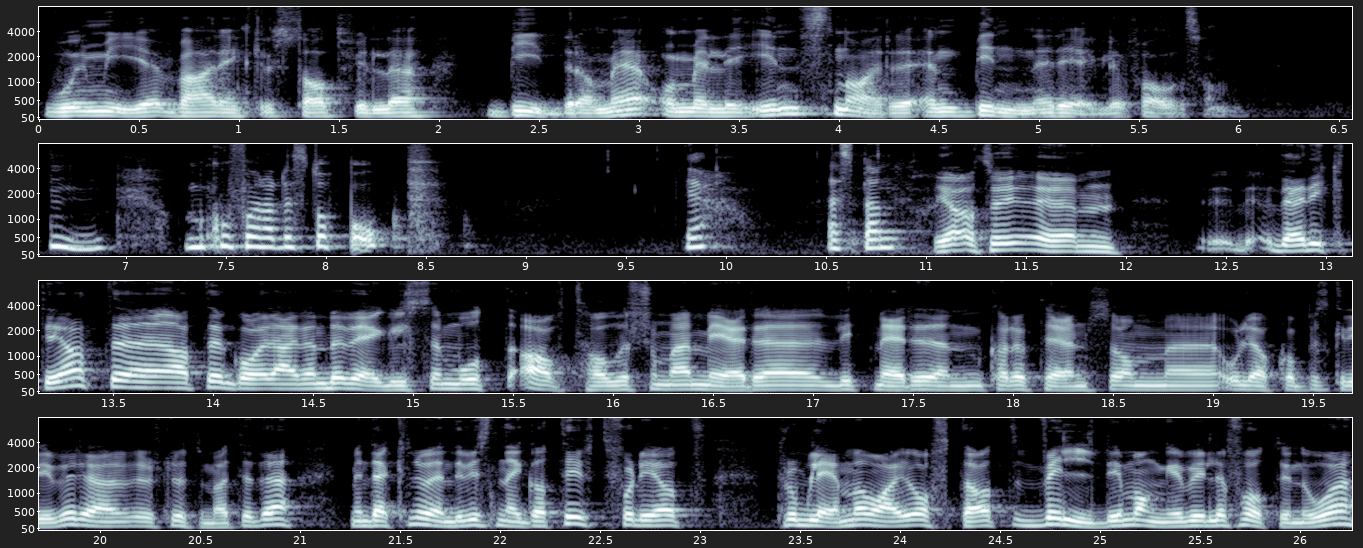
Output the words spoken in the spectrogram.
hvor mye hver enkelt stat ville bidra med og melde inn, snarere enn binde regler for alle sammen. Mm. Men hvorfor har det stoppa opp? Ja. Espen? Ja, altså, um, det er riktig at, at det går, er en bevegelse mot avtaler som er mer, litt mer i den karakteren som uh, Ole Jakob beskriver. Jeg slutter meg til det. Men det er ikke nødvendigvis negativt. fordi at Problemet var jo ofte at veldig mange ville få til noe,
